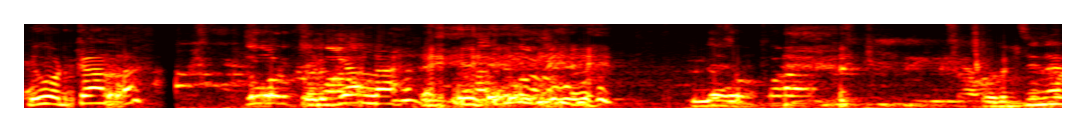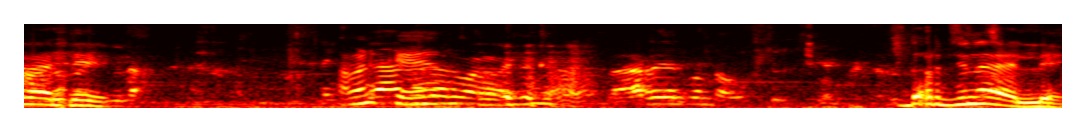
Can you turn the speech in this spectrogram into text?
ഇത് കൊടുക്കാനുള്ള? കൊടുക്കും. കൊടുക്കാനുള്ള? ഒറിജിനൽ അല്ലേ ഇത് ഒറിജിനൽ അല്ലേ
